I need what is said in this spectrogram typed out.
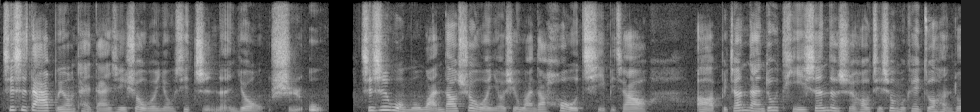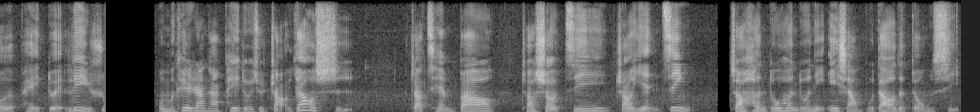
其实大家不用太担心，嗅闻游戏只能用食物。其实我们玩到嗅闻游戏玩到后期比较啊比较难度提升的时候，其实我们可以做很多的配对，例如我们可以让它配对去找钥匙、找钱包、找手机、找眼镜、找很多很多你意想不到的东西。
